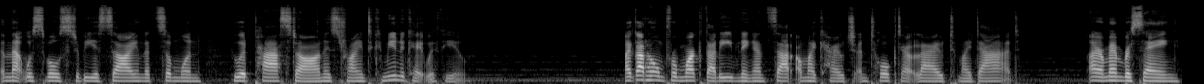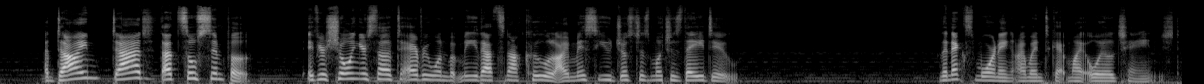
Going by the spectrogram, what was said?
and that was supposed to be a sign that someone who had passed on is trying to communicate with you. I got home from work that evening and sat on my couch and talked out loud to my dad. I remember saying, A dime, Dad? That's so simple. If you're showing yourself to everyone but me, that's not cool. I miss you just as much as they do. The next morning, I went to get my oil changed.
